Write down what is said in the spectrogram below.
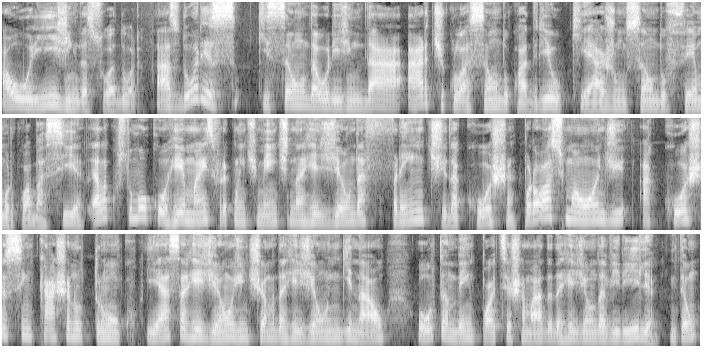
a origem da sua dor. As dores que são da origem da articulação do quadril, que é a junção do fêmur com a bacia, ela costuma ocorrer mais frequentemente na região da frente da coxa, próximo aonde a coxa se encaixa no tronco. E essa região a gente chama da região inguinal ou também pode ser chamada da região da virilha. Então,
